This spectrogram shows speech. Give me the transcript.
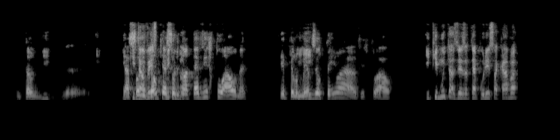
Então, e, e a solidão que é a solidão até virtual, né? Porque pelo e, menos eu tenho a virtual. E que muitas vezes até por isso acaba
